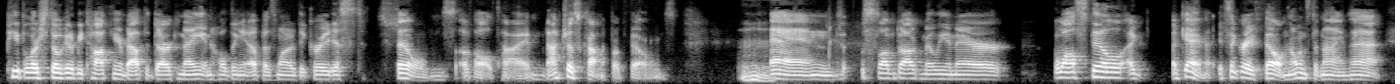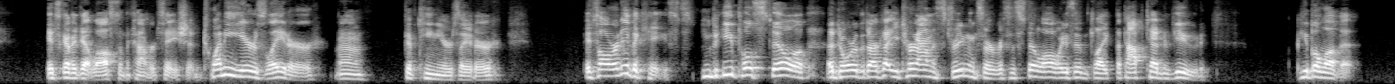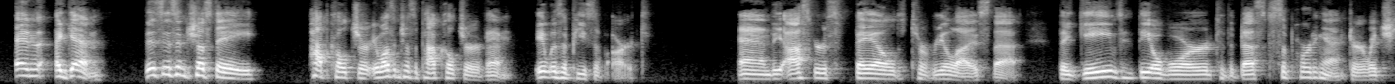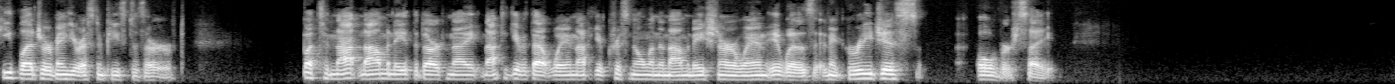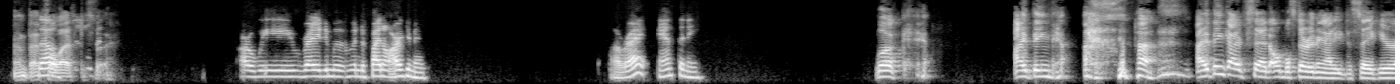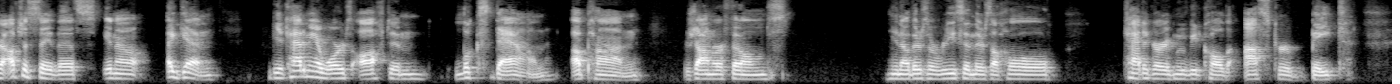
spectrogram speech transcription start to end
people are still going to be talking about The Dark Knight and holding it up as one of the greatest films of all time, not just comic book films. Mm. And Slumdog Millionaire, while still, again, it's a great film, no one's denying that, it's going to get lost in the conversation. 20 years later, uh, 15 years later, it's already the case. People still adore The Dark Knight. You turn on a streaming service, it's still always in like the top 10 viewed. People love it. And again, this isn't just a pop culture, it wasn't just a pop culture event. It was a piece of art. And the Oscars failed to realize that. They gave the award to the best supporting actor, which Heath Ledger, may he rest in peace, deserved but to not nominate The Dark Knight, not to give it that win, not to give Chris Nolan a nomination or a win, it was an egregious oversight. And that's all I have to say. Are we ready to move into final argument? All right, Anthony. Look, I think I think I've said almost everything I need to say here. I'll just say this, you know, again, the Academy Awards often looks down upon genre films. You know, there's a reason there's a whole category movie called Oscar bait.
